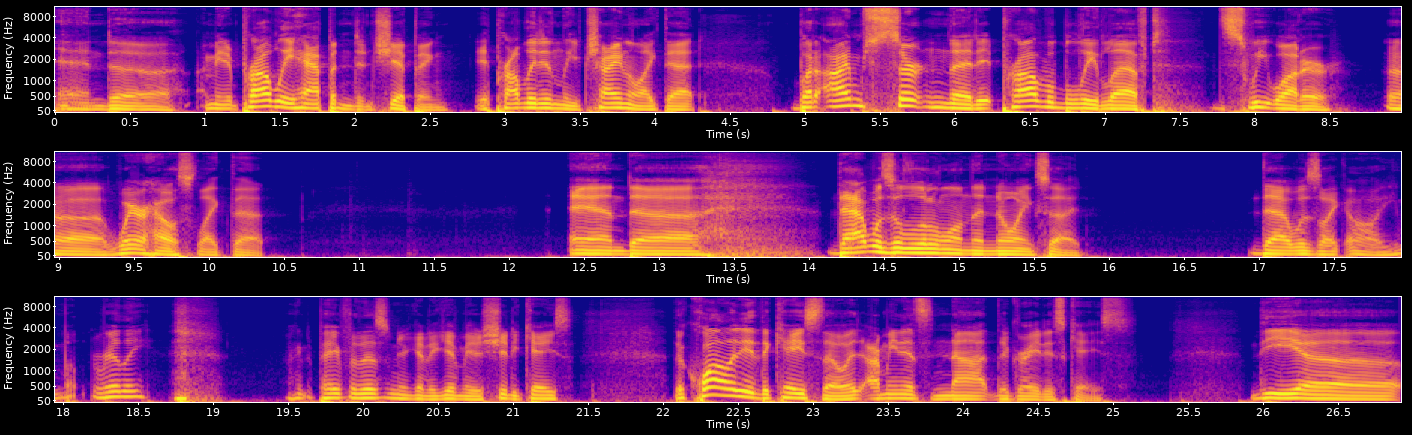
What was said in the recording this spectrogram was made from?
and uh, I mean it probably happened in shipping. It probably didn't leave China like that, but I'm certain that it probably left Sweetwater uh, warehouse like that. And uh, that was a little on the annoying side that was like, oh, you really? I'm gonna pay for this, and you're gonna give me a shitty case. The quality of the case, though, I mean, it's not the greatest case. The uh,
